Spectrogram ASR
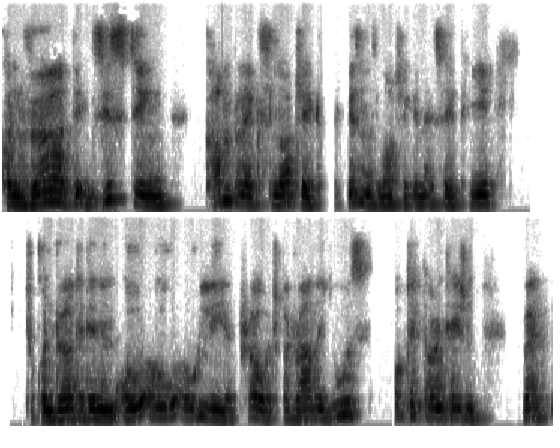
convert the existing complex logic, business logic in SAP, to convert it in an OO only approach, but rather use object orientation where it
